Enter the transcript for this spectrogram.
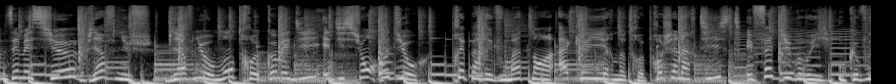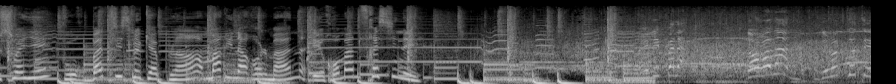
Mesdames et messieurs, bienvenue. Bienvenue au Montreux Comédie édition audio. Préparez-vous maintenant à accueillir notre prochain artiste et faites du bruit, où que vous soyez, pour Baptiste Le Caplin, Marina Rollman et Roman Fressinet. Il est pas là. Non, Roman, de l'autre côté.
